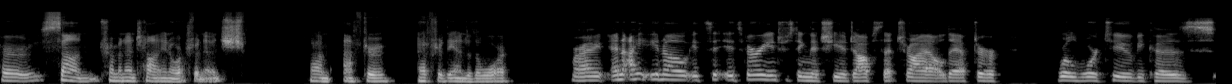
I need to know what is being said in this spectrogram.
her son from an Italian orphanage um, after after the end of the war. Right, and I, you know, it's it's very interesting that she adopts that child after World War II because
